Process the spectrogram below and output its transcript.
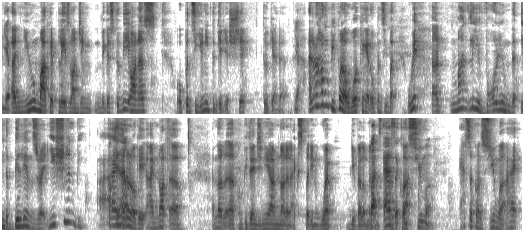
Yep. A new marketplace launching because to be honest, OpenSea, you need to get your shit together. Yeah. I don't know how many people are working at OpenSea, but with a monthly volume in the billions, right? You shouldn't be. I, Fucking I don't know. Okay, I'm not a, I'm not a computer engineer. I'm not an expert in web development. and but as a consumer, as a consumer, I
